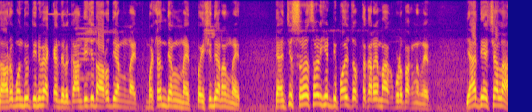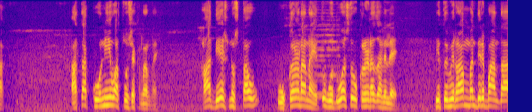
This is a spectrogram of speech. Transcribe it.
दारूबंदी तिने व्याख्यान दिलं. गांधीजी दारू देणार नाहीत मटण देणार नाहीत पैसे देणार नाहीत. त्यांची सरळ सरळ हे डिपॉझिट जप्त करायला मागं मागणार बघणार नाहीत. या देशाला आता कोणीही वाचवू शकणार नाही. हा देश नुसता उकरडा नाही. तो उद्ध्वस्त उकरडा झालेला आहे. की तुम्ही राम मंदिर बांधा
